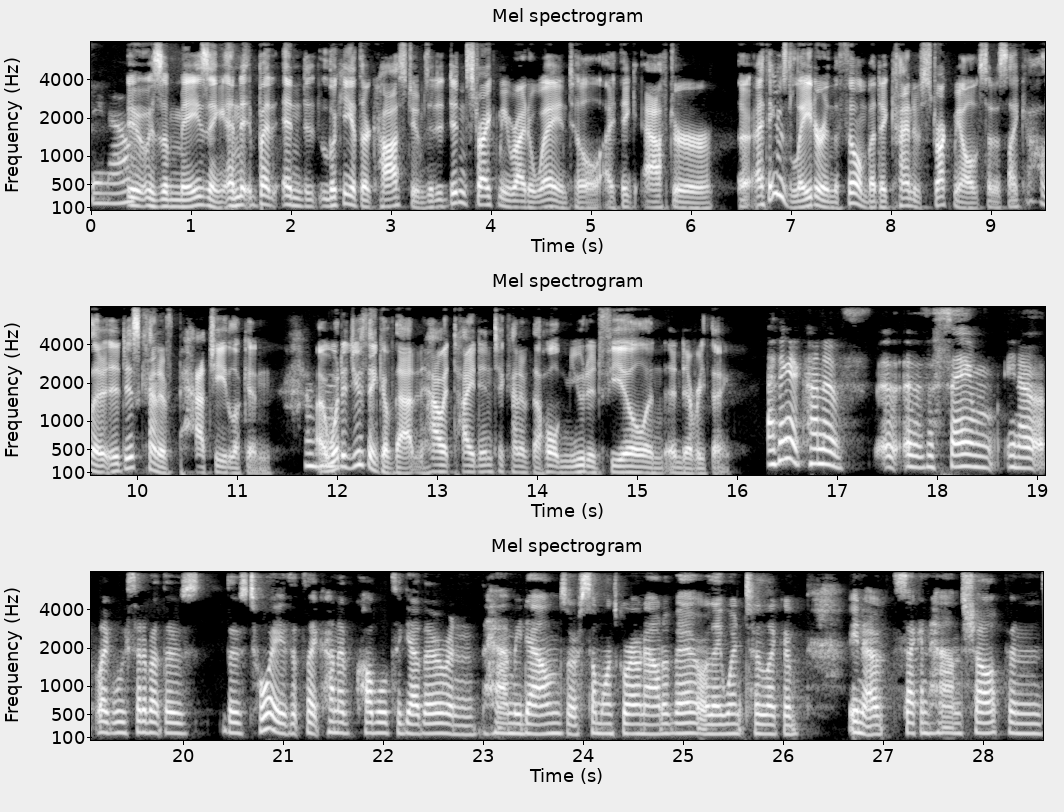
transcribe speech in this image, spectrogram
you know? It was amazing. And but and looking at their costumes it, it didn't strike me right away until i think after uh, i think it was later in the film but it kind of struck me all of a sudden. It's like oh it is kind of patchy looking. Uh, mm-hmm. uh, what did you think of that and how it tied into kind of the whole muted feel and and everything? I think it kind of is the same, you know, like we said about those those toys. It's like kind of cobbled together and hand me downs, or someone's grown out of it, or they went to like a, you know, secondhand shop. And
